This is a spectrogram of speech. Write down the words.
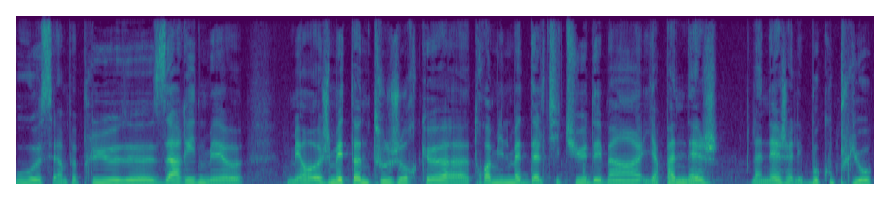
où euh, c'est un peu plus euh, aride, mais, euh, mais je m'étonne toujours qu'à 3000 mètres d'altitude, eh ben, il n'y a pas de neige. La neige, elle est beaucoup plus haut.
